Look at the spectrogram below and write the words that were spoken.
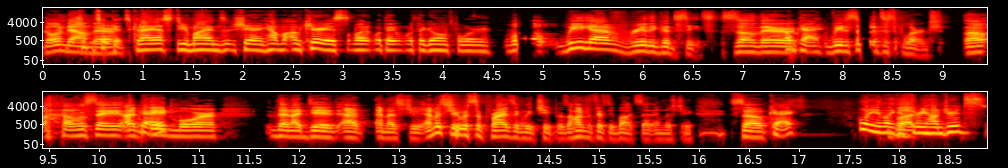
going down there. Tickets. Can I ask? Do you mind sharing how? I'm curious what what they what they're going for. Well, we have really good seats, so they're Okay. We decided to splurge. Well, I will say I paid more than I did at MSG. MSG was surprisingly cheap. It was 150 bucks at MSG. So Okay. What do you like But- the three hundreds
